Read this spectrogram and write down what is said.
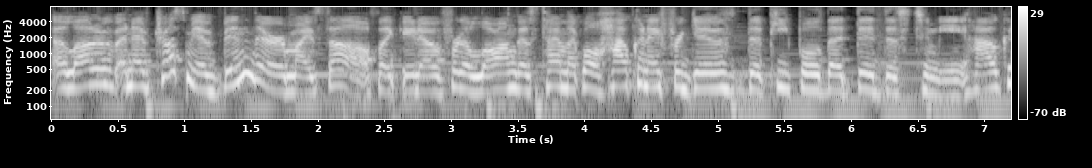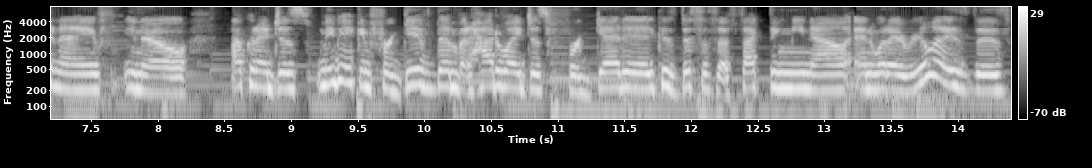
a lot of and I've trust me I've been there myself like you know for the longest time like well how can I forgive the people that did this to me? How can I you know how can I just maybe I can forgive them but how do I just forget it? Because this is affecting me now. And what I realized is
